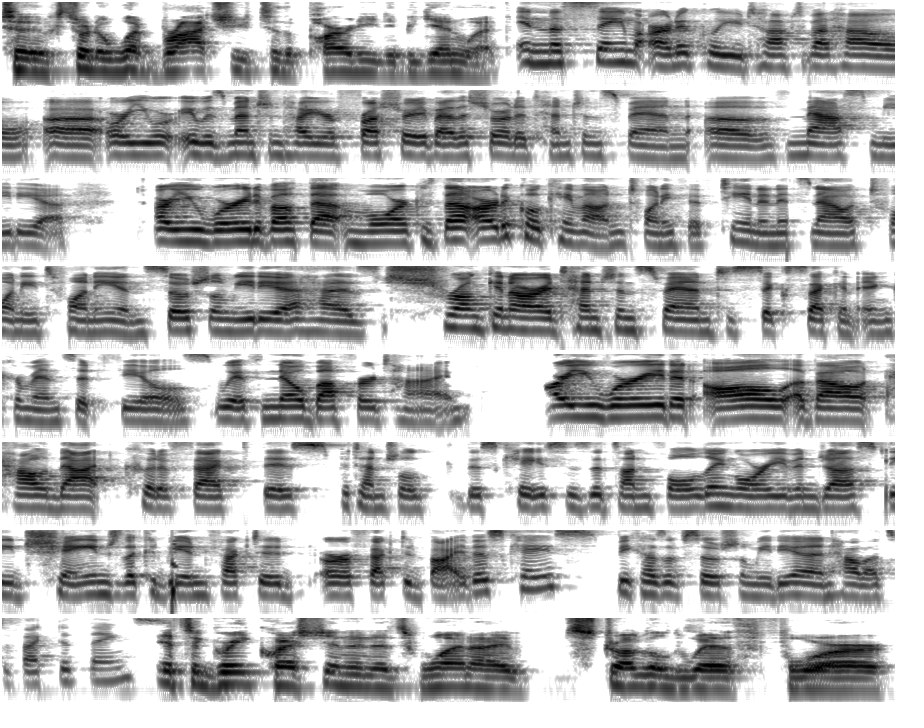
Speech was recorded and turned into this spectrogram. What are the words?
to sort of what brought you to the party to begin with. In the same article, you talked about how, uh, or you were, it was mentioned how you're frustrated by the short attention span of mass media. Are you worried about that more? Because that article came out in 2015 and it's now 2020, and social media has shrunken our attention span to six second increments, it feels, with no buffer time. Are you worried at all about how that could affect this potential this case as it's unfolding, or even just the change that could be infected or affected by this case because of social media and how that's affected things? It's a great question, and it's one I've struggled with for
